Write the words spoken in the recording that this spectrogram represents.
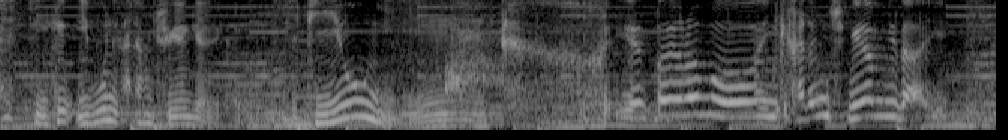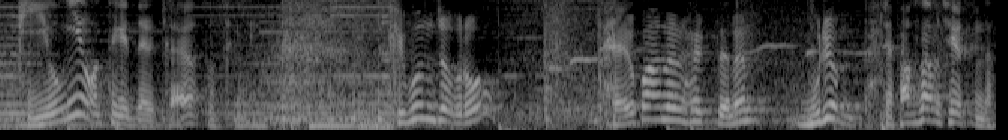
사실 또 이게, 이분이 가장 중요한 게 아닐까요? 비용이. 크, 이게 또 여러분, 이게 가장 중요합니다. 이 비용이 어떻게 될까요, 선생님? 기본적으로 대관을 할 때는 무료입니다. 자, 박수 한번 치겠습니다.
